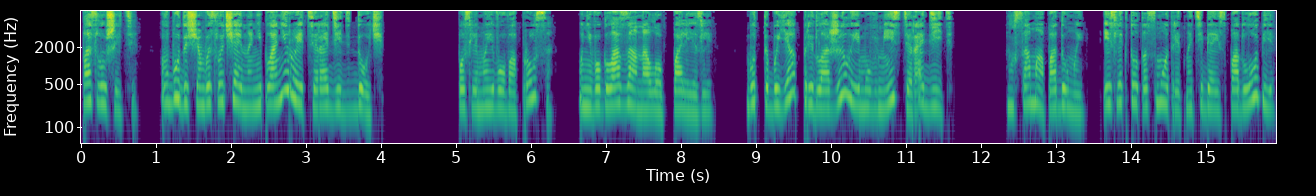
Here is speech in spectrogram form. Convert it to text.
«Послушайте, в будущем вы случайно не планируете родить дочь?» После моего вопроса у него глаза на лоб полезли, будто бы я предложила ему вместе родить. Ну сама подумай, если кто-то смотрит на тебя из-под лобья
